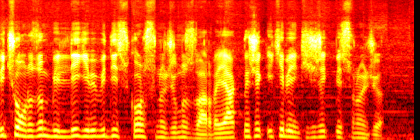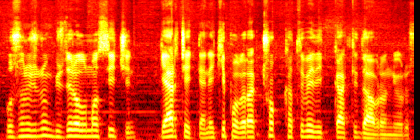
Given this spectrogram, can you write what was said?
Birçoğunuzun bildiği gibi bir Discord sunucumuz var ve yaklaşık 2000 kişilik bir sunucu. Bu sunucunun güzel olması için gerçekten ekip olarak çok katı ve dikkatli davranıyoruz.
